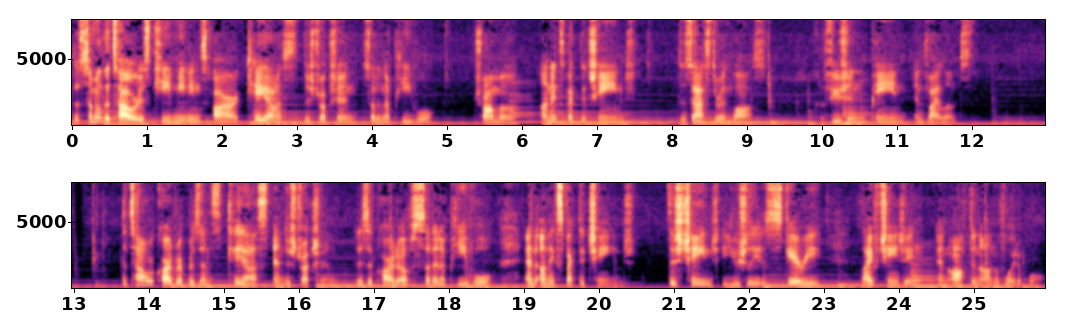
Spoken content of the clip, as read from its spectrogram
The, some of the tower's key meanings are chaos, destruction, sudden upheaval, trauma, unexpected change, disaster and loss, confusion, pain, and violence. The Tower card represents chaos and destruction. It is a card of sudden upheaval and unexpected change. This change usually is scary, life changing, and often unavoidable.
